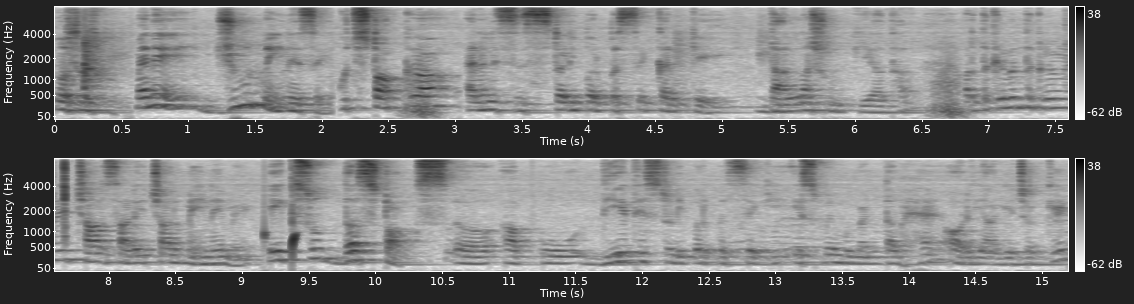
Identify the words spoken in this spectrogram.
दोस्तों मैंने जून महीने से कुछ स्टॉक का एनालिसिस स्टडी पर्पज से करके डालना शुरू किया था और तकरीबन तकरीबन मैंने चार, साढ़े चार महीने में 110 स्टॉक्स आपको दिए थे स्टडी पर्पज से कि इसमें मोमेंटम है और ये आगे चल के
